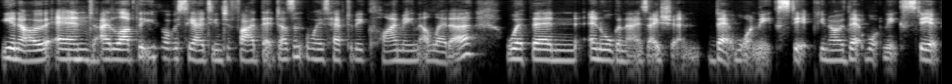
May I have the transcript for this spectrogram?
You know, and mm. I love that you've obviously identified that doesn't always have to be climbing a ladder within an organization. That what next step, you know, that what next step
